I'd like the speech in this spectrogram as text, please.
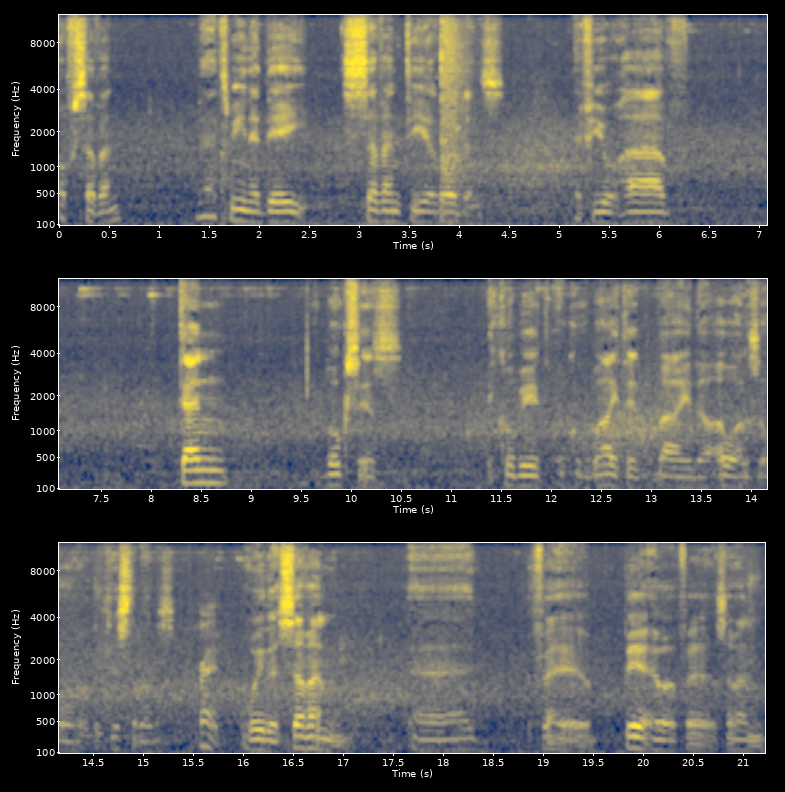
of seven, That means a day 70 rodents. If you have 10 boxes occupied by the hours or the kestrels Right. with the seven uh, uh, seven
